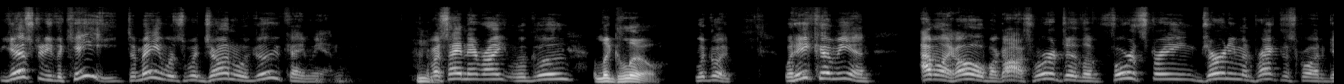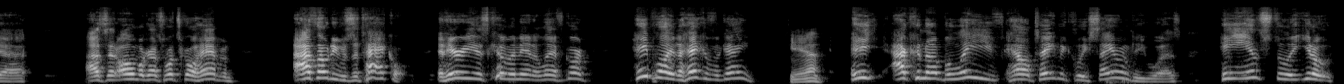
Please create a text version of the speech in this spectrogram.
yesterday, the key to me was when John Leglue came in. Hmm. Am I saying that right? Leglue. Leglue. Leglue. When he come in, I'm like, oh my gosh, we're to the fourth string journeyman practice squad guy. I said, oh my gosh, what's going to happen? I thought he was a tackle, and here he is coming in at left guard. He played a heck of a game. Yeah. He, I could not believe how technically sound he was. He instantly, you know,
